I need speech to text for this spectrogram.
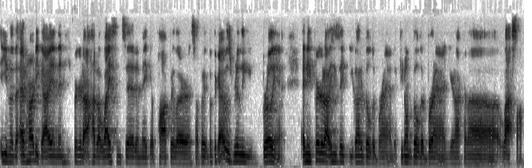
you know the ed hardy guy and then he figured out how to license it and make it popular and stuff like that. But the guy was really brilliant. And he figured out he's like you got to build a brand. If you don't build a brand you're not going to last long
